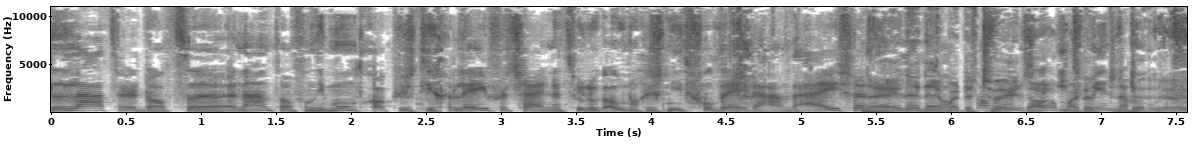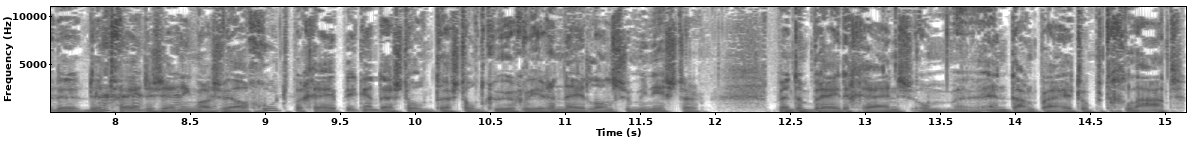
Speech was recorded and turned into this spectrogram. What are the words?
later dat uh, een aantal van die mondkapjes die geleverd zijn natuurlijk ook nog eens niet voldeden aan de eisen. Nee, nee, nee, dat, maar, de, tweede, nou, maar de, de, de, de, tweede zending was wel goed, begreep ik. En daar stond, daar stond keurig weer een Nederlandse minister met een brede grijns om, en dankbaarheid op het gelaat.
